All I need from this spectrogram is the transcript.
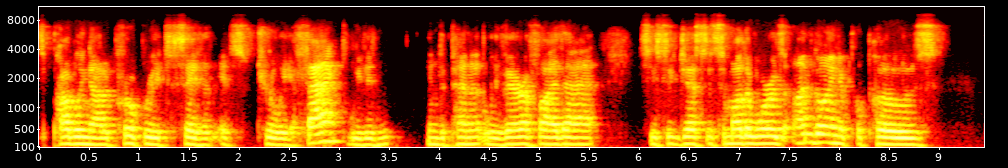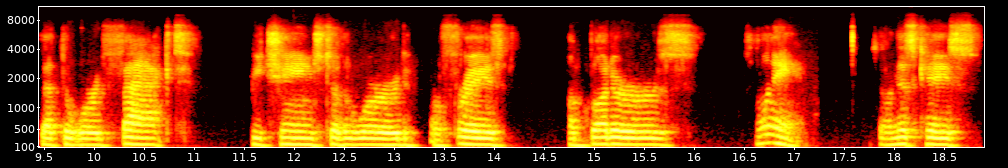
it's probably not appropriate to say that it's truly a fact. We didn't independently verify that. She suggested some other words. I'm going to propose that the word fact be changed to the word or phrase abutter's claim. So in this case,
